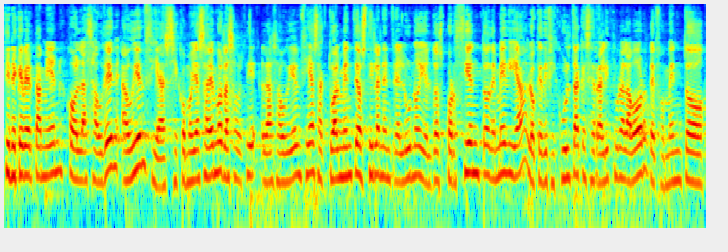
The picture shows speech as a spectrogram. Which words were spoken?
tiene que ver también con las audiencias y, como ya sabemos, las, audiencias actualmente oscilan entre el 1 y el 2% de media, lo que dificulta que se realice una labor de fomento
